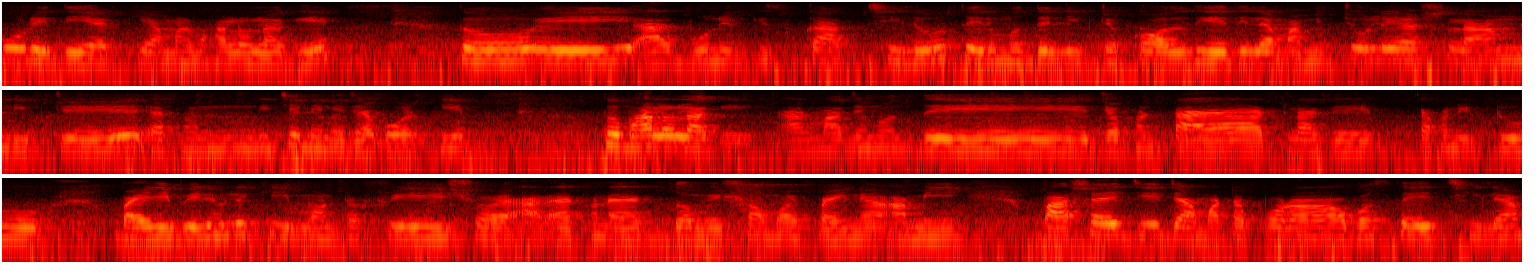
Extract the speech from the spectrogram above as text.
করে দিই আর কি, আমার ভালো লাগে। তো এই আর বোনের কিছু কাজ ছিল, তো এর মধ্যে লিফটে কল দিয়ে দিলাম। আমি চলে আসলাম, লিফটে এখন নিচে নেমে যাব আর কি। তো ভালো লাগে। আর মাঝে মধ্যে যখন টায়ার্ড লাগে, তখন একটু বাইরে বের হলে কি মনটা ফ্রেশ হয়। আর এখন একদমই সময় পাই না। আমি বাসায় যে জামাটা পরা অবস্থায় ছিলাম,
